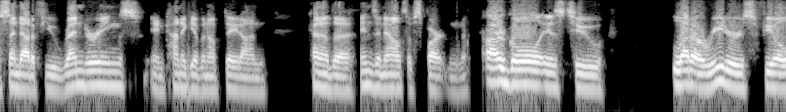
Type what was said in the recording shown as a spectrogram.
send out a few renderings and kind of give an update on kind of the ins and outs of Spartan. Our goal is to let our readers feel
